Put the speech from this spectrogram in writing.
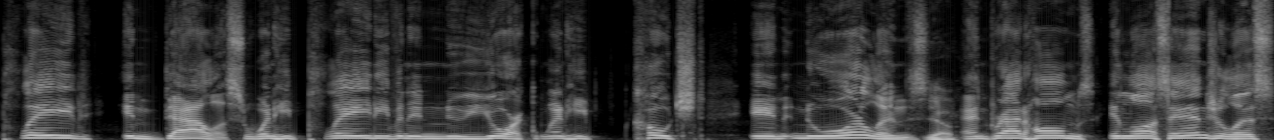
played in Dallas, when he played even in New York, when he coached in New Orleans, Yeah. and Brad Holmes in Los Angeles,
